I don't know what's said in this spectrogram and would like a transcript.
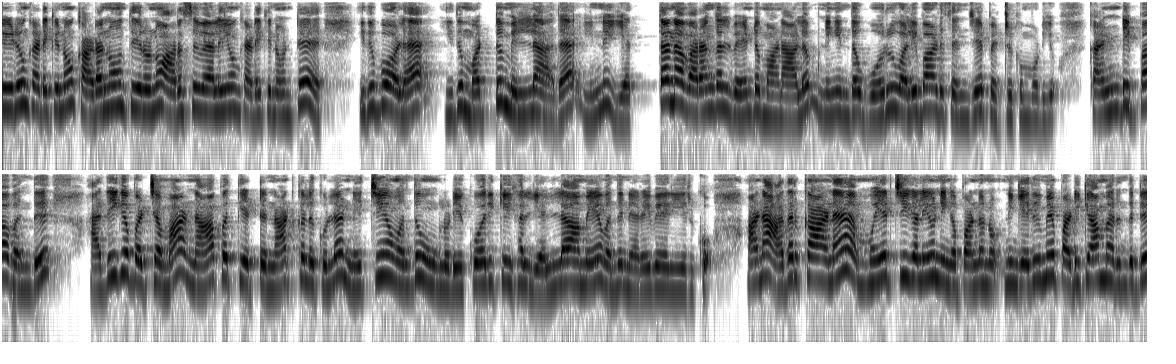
வீடும் கிடைக்கணும் கடனும் தீரணும் அரசு வேலையும் கிடைக்கணும்ன்ட்டு இதுபோல் இது மட்டும் இல்லாத இன்னும் எத் எத்தனை வரங்கள் வேண்டுமானாலும் நீங்கள் இந்த ஒரு வழிபாடு செஞ்சே பெற்றுக்க முடியும். கண்டிப்பாக வந்து அதிகபட்சமாக நாற்பத்தி எட்டு நாட்களுக்குள்ள நிச்சயம் வந்து உங்களுடைய கோரிக்கைகள் எல்லாமே வந்து நிறைவேறி இருக்கும். ஆனால் அதற்கான முயற்சிகளையும் நீங்கள் பண்ணணும். நீங்கள் எதுவுமே படிக்காமல் இருந்துட்டு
